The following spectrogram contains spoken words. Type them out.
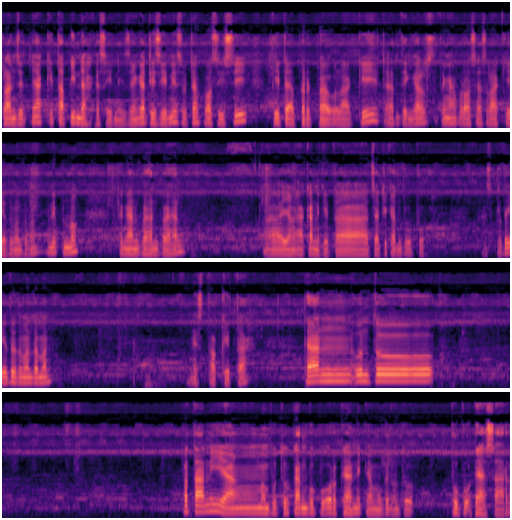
selanjutnya kita pindah ke sini sehingga di sini sudah posisi tidak berbau lagi dan tinggal setengah proses lagi ya teman-teman. Ini penuh dengan bahan-bahan uh, yang akan kita jadikan pupuk. Nah, seperti itu teman-teman. Ini stok kita. Dan untuk petani yang membutuhkan pupuk organik yang mungkin untuk pupuk dasar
